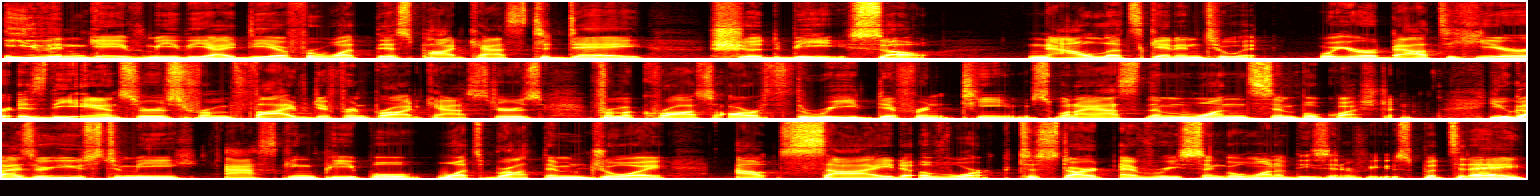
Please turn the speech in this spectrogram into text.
even gave me the idea for what this podcast today should be. So now let's get into it. What you're about to hear is the answers from five different broadcasters from across our three different teams when I asked them one simple question. You guys are used to me asking people what's brought them joy outside of work to start every single one of these interviews. But today,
